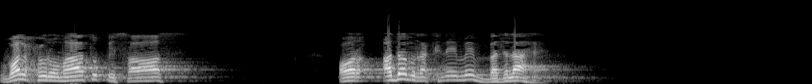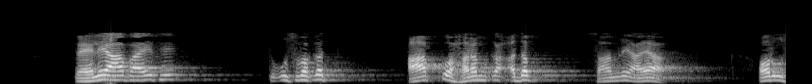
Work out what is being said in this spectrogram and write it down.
ولحرمات قصاص اور ادب رکھنے میں بدلا ہے۔ پہلے آپ آئے تھے تو اس وقت آپ کو حرم کا ادب سامنے آیا اور اس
